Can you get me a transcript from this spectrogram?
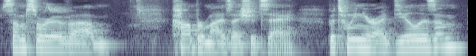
some sort of um, compromise, I should say, between your idealism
